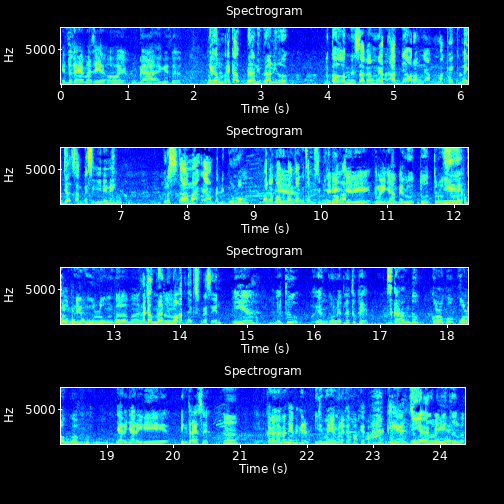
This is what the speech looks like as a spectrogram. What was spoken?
Itu kayak masih oh ya udah gitu bahkan Ya, mereka berani-berani loh lu kalau misalkan lihat ada orang yang pakai kemeja sampai segini nih terus celana yang sampai digulung padahal kalau iya. panjangin sampai segini jadi banget jadi kemeja sampai lutut terus Iya. belum Kemeja digulung segala macam mereka berani tuh. banget lo ekspresiin Iya, itu yang gue liat-liat tuh kayak sekarang tuh kalau gua kalau gue nyari-nyari di Pinterest ya, Hmm. kadang-kadang kayak mikir ini mah yang mereka pakai-pakai ya, Iya, sebetulnya iya. gitu loh.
